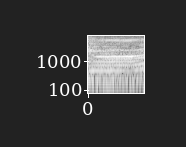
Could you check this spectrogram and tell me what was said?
time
